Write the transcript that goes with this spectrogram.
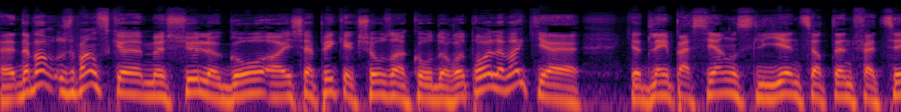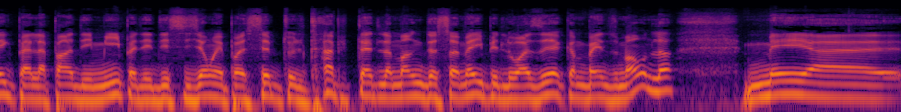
Euh, d'abord, je pense que M. Legault a échappé quelque chose en cours de route. Probablement qu'il y, a, de l'impatience liée à une certaine fatigue, puis à la pandémie, puis à des décisions impossibles tout le temps, puis peut-être le manque de sommeil, puis de loisirs, comme bien du monde, là. Mais... Euh,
